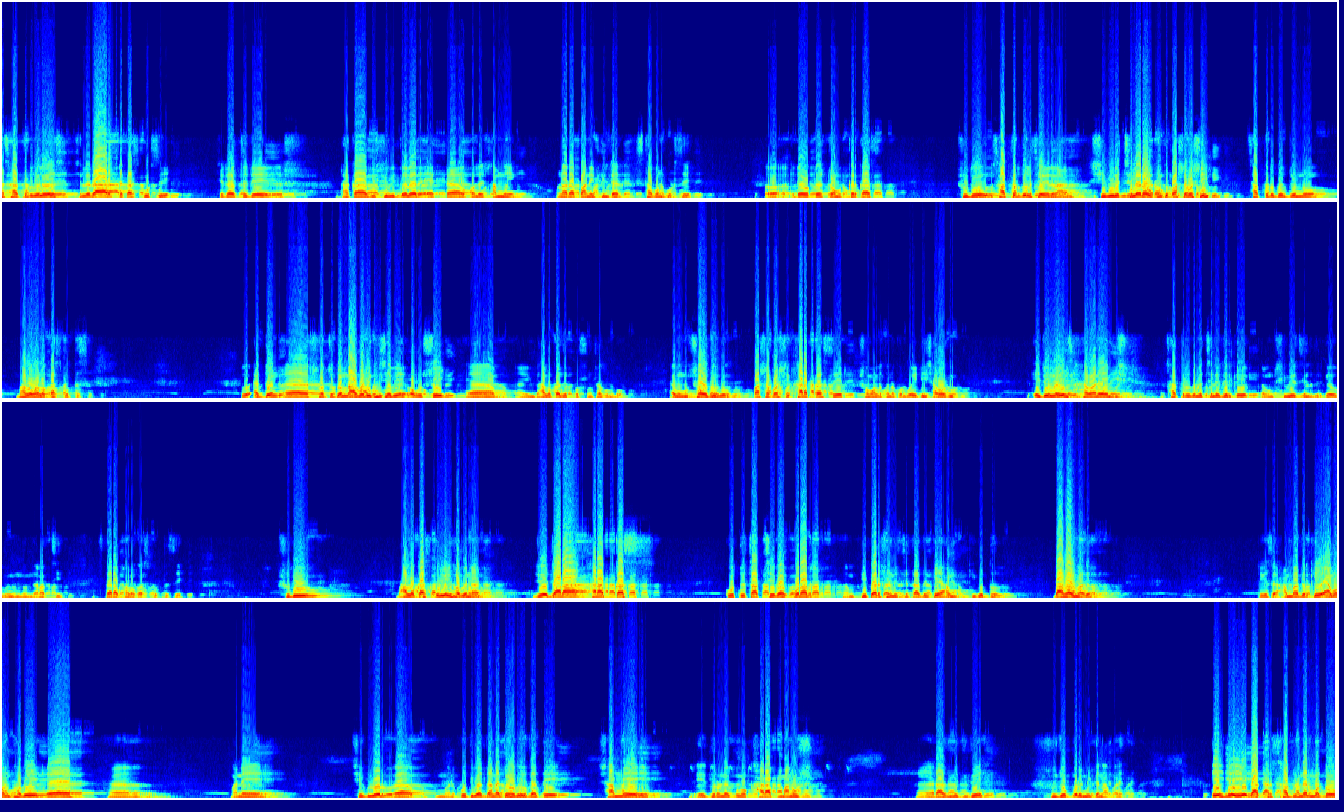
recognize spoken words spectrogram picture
ছাত্র দলের ছেলেরা আরেকটা কাজ করছে, সেটা হচ্ছে যে, ঢাকা বিশ্ববিদ্যালয়ের একটা হলের সামনে ওনারা পানি ফিল্টার স্থাপন করছে। এটাও একটা চমৎকার কাজ। শুধু ছাত্র দলের ছেলেরা না, শিবিরের ছেলেরাও কিন্তু পাশাপাশি ছাত্রদের জন্য ভালো ভালো কাজ করতেছে। তো একজন সচেতন নাগরিক হিসেবে অবশ্যই ভালো কাজের প্রশংসা করব এবং উৎসাহ দেব। পাশাপাশি খারাপ কাজের সমালোচনা করব এটি স্বাভাবিক। এই জন্যই মানে ছাত্র দলের ছেলেদেরকে এবং শিবিরের ছেলেদেরকে অভিনন্দন জানাচ্ছি, তারা ভালো কাজ করতেছে। শুধু ভালো কাজ করলেই হবে না। যে যারা খারাপ কাজ করতে চাচ্ছে বা করার প্রিপারেশন নিচ্ছে তাদেরকে কি করতে হবে? বাধা দিতে হবে। ঠিক আছে আমাদেরকে এমন ভাবে মানে সেগুলোর আহ, মানে প্রতিবাদ জানাতে হবে যাতে সামনে এই ধরনের কোনো খারাপ মানুষ হ্যাঁ, রাজনীতিতে সুযোগ করে নিতে না পারে। এই যে ডাক্তার সাবরিনার মতো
